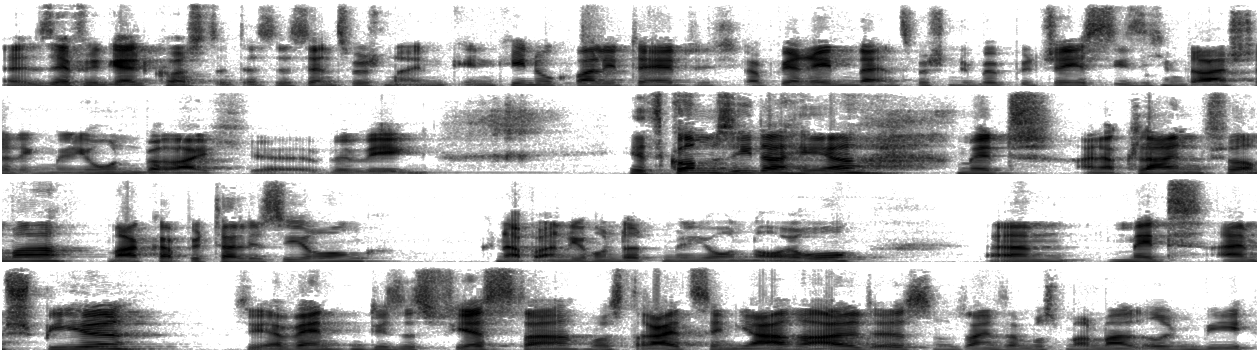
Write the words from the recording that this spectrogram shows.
äh, sehr viel Geld kostet. Das ist ja inzwischen in, in Kinoqualität. Ich glaube, wir reden da inzwischen über Budgets, die sich im dreistelligen Millionenbereich äh, bewegen. Jetzt kommen Sie daher mit einer kleinen Firma, Marktkapitalisierung knapp an die 100 Millionen Euro, ähm, mit einem Spiel, Sie erwähnten dieses Fiesta, was 13 Jahre alt ist und sagen, da muss man mal irgendwie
